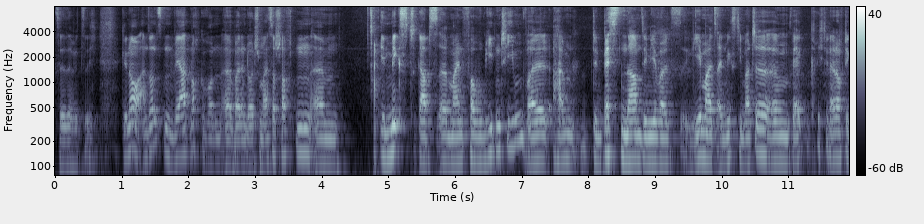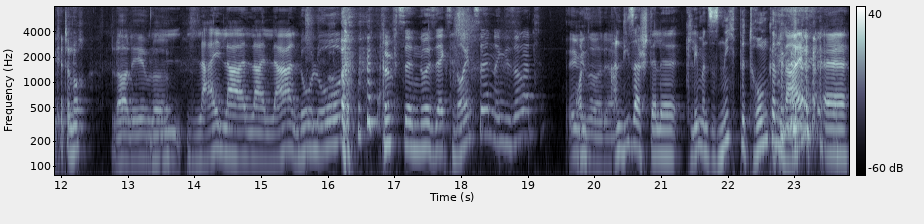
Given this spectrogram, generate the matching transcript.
Sehr, sehr witzig. Genau, ansonsten, wer hat noch gewonnen äh, bei den deutschen Meisterschaften? Ähm, im Mixed gab es äh, mein Favoritenteam, weil haben den besten Namen, den jeweils jemals ein Mixteam hatte. Ähm, wer kriegt den einen auf die Kette noch? La, le, le. Laila, la, la, Lolo, 150619, irgendwie sowas. Irgendwie sowas, ja. An dieser Stelle, Clemens ist nicht betrunken, nein. äh,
